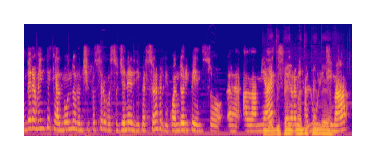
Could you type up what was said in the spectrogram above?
veramente che al mondo non ci fossero questo genere di persone perché quando ripenso eh, alla mia Beh, ex dipende- migliore amica, dipende- l'ultima,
